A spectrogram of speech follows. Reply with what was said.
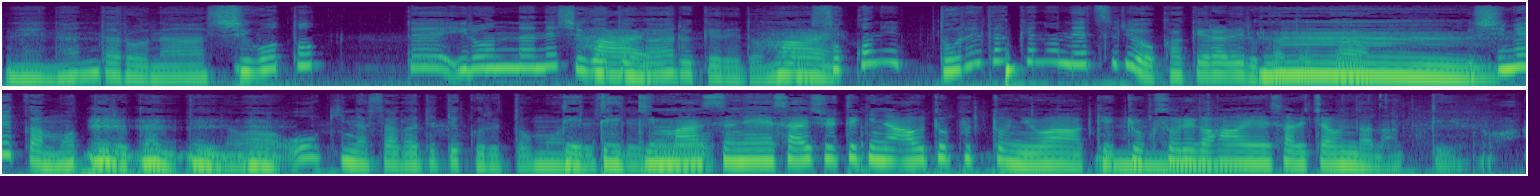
ね、なんだろうな、仕事っていろんなね、仕事があるけれども、はいはいそこにどれだけの熱量をかけられるかとうか、ん使命感持ってるかっていうのは、大きな差が出てくると思うんで出すけど。てきますね。最終的なアウトプットには結局それが反映されちゃうんだなっていうのは。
